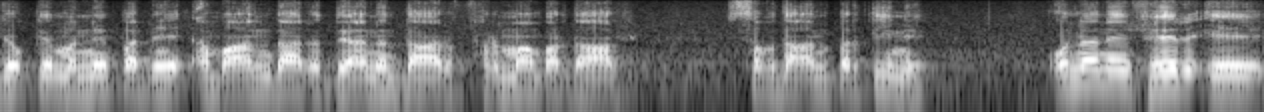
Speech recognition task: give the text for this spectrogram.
ਜੋ ਕਿ ਮੰਨੇ ਪੰਨੇ ਇਮਾਨਦਾਰ ਦਿਆਨਤਦਾਰ ਫਰਮਾਬਰਦਾਰ ਸੰਵਿਧਾਨ ਪ੍ਰਤੀ ਨੇ, ਉਹਨਾਂ ਨੇ ਫਿਰ ਇਹ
